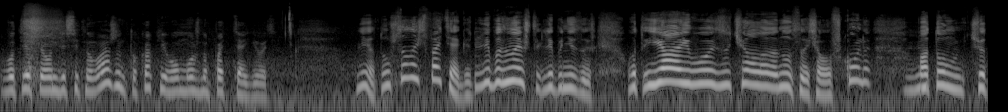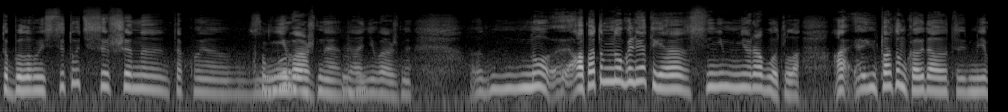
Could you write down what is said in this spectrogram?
вот если он действительно важен, то как его можно подтягивать? Нет, ну что значит подтягивать? Либо знаешь ты, либо не знаешь. Вот я его изучала, ну, сначала в школе, Мгм. потом что-то было в институте совершенно такое Сумбурное? неважное, да, Мгм. неважное. Но, а потом много лет я с ним не работала. А, и потом, когда вот мне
